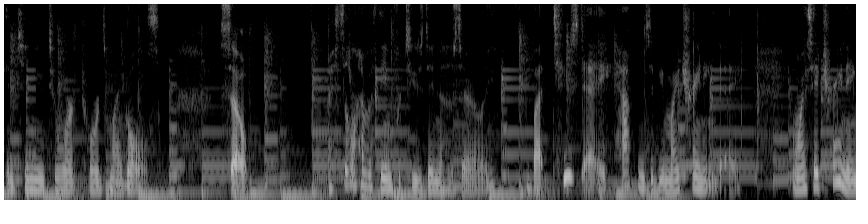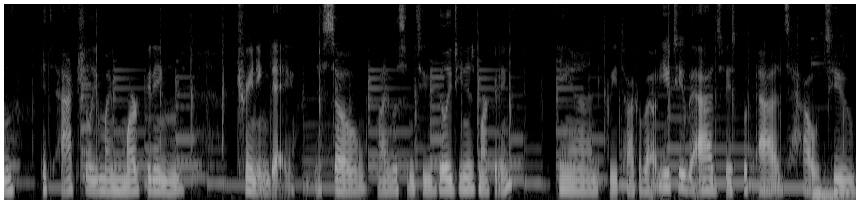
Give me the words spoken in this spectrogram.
continue to work towards my goals. So, I still don't have a theme for Tuesday necessarily, but Tuesday happens to be my training day. And when I say training, it's actually my marketing training day. So, I listen to Billy Gene Is marketing and we talk about YouTube ads, Facebook ads, how to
